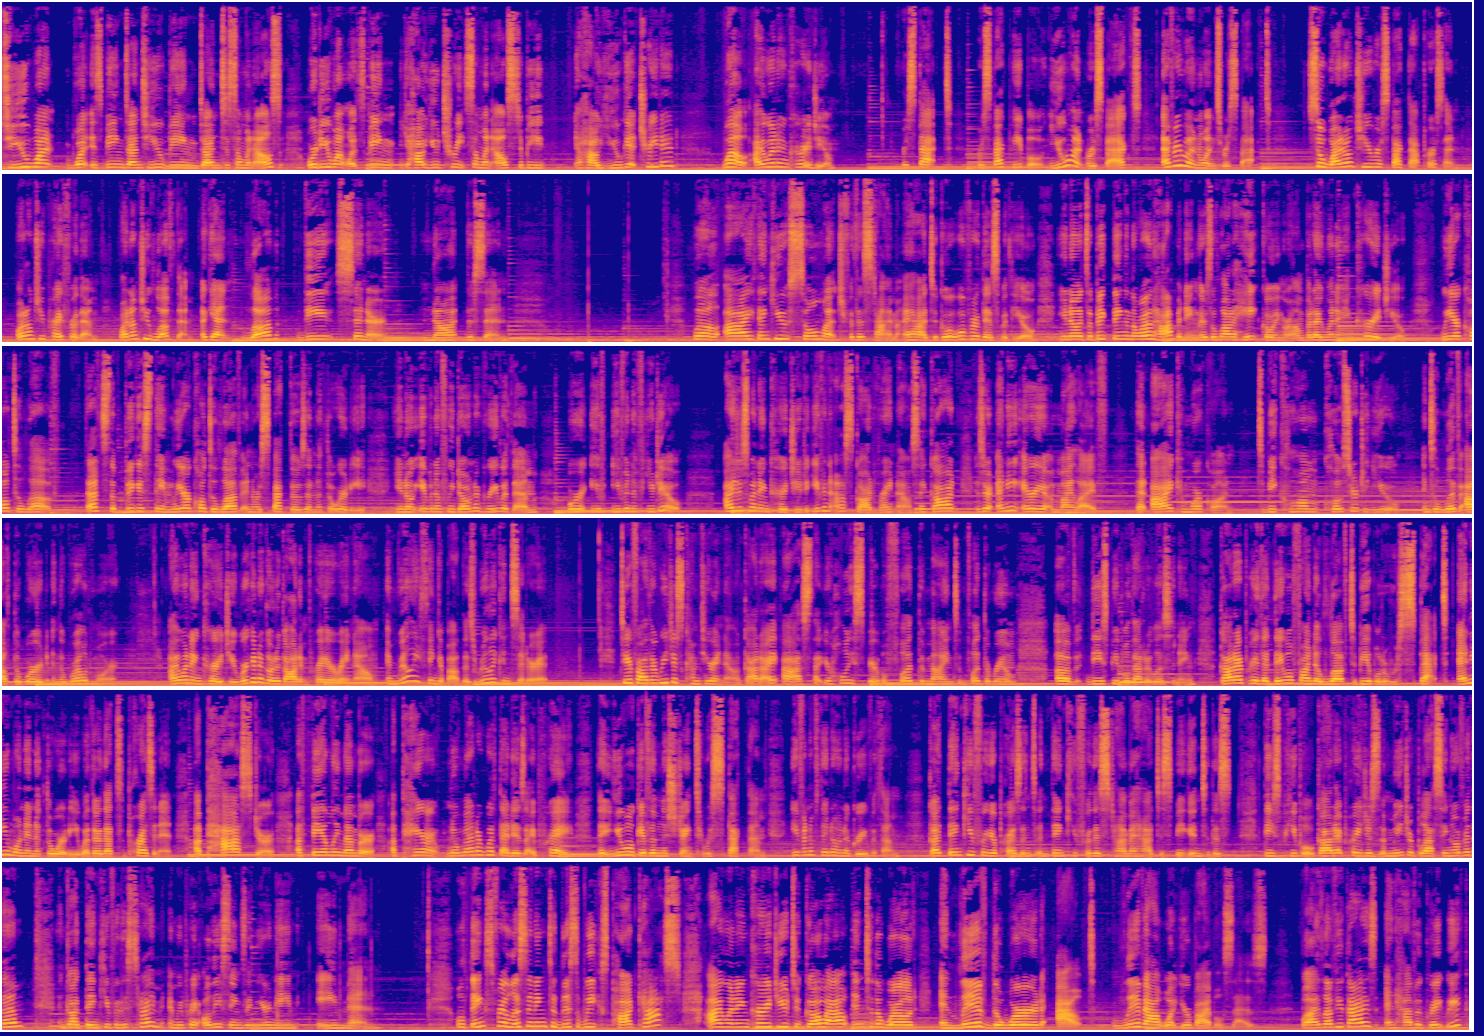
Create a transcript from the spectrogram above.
Do you want what is being done to you being done to someone else? Or do you want what's being, how you treat someone else to be how you get treated? Well, I would encourage you respect. Respect people. You want respect. Everyone wants respect. So why don't you respect that person? Why don't you pray for them? Why don't you love them? Again, love the sinner, not the sin. Well, I thank you so much for this time. I had to go over this with you. You know, it's a big thing in the world happening. There's a lot of hate going around, but I want to encourage you. We are called to love. That's the biggest thing. We are called to love and respect those in authority, you know, even if we don't agree with them or if, even if you do. I just want to encourage you to even ask God right now say, God, is there any area of my life that I can work on to become closer to you and to live out the word in the world more? I want to encourage you. We're going to go to God in prayer right now and really think about this, really consider it. Dear Father, we just come to you right now. God, I ask that your Holy Spirit will flood the minds and flood the room of these people that are listening. God, I pray that they will find a love to be able to respect anyone in authority, whether that's the president, a pastor, a family member, a parent, no matter what that is, I pray that you will give them the strength to respect them, even if they don't agree with them. God, thank you for your presence and thank you for this time I had to speak into this these people. God, I pray just a major blessing over them. And God, thank you for this time. And we pray all these things in your name. Amen. Well, thanks for listening to this week's podcast. I want to encourage you to go out into the world and live the word out. Live out what your Bible says. Well, I love you guys and have a great week.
